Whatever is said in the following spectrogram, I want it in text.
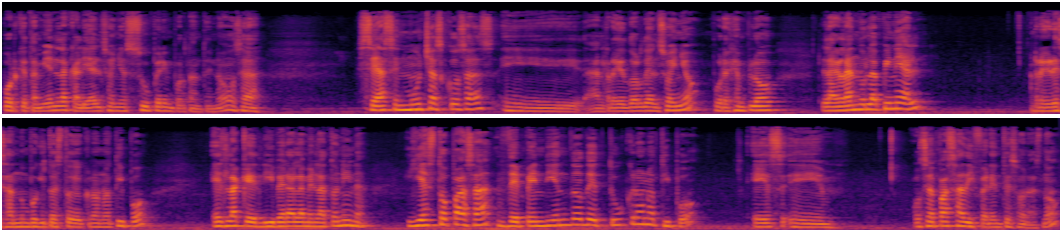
Porque también la calidad del sueño es súper importante, ¿no? O sea, se hacen muchas cosas alrededor del sueño. Por ejemplo, la glándula pineal regresando un poquito a esto del cronotipo, es la que libera la melatonina. Y esto pasa dependiendo de tu cronotipo, es, eh, o sea, pasa a diferentes horas, ¿no?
